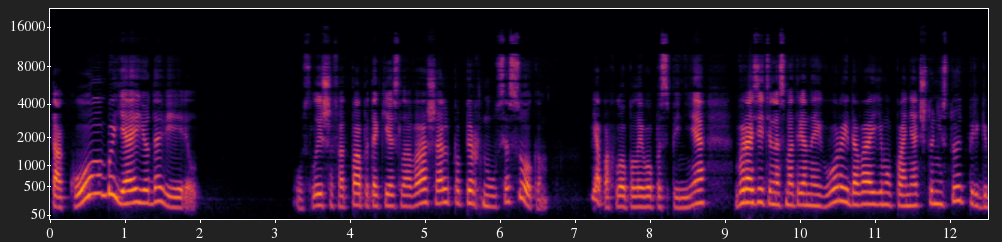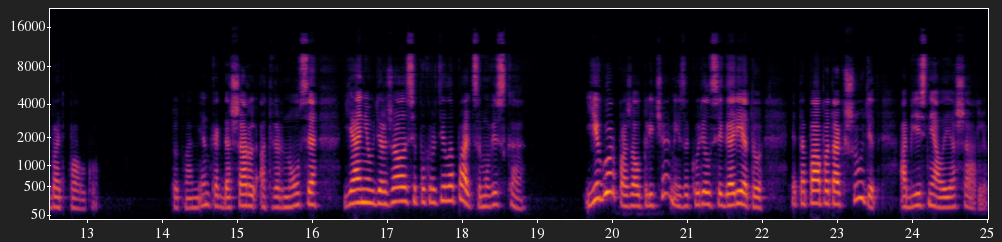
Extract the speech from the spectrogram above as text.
Такому бы я ее доверил. Услышав от папы такие слова, Шарль поперхнулся соком. Я похлопала его по спине, выразительно смотря на Егора и давая ему понять, что не стоит перегибать палку. В тот момент, когда Шарль отвернулся, я не удержалась и покрутила пальцем у виска. Егор пожал плечами и закурил сигарету. «Это папа так шутит», — объясняла я Шарлю.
